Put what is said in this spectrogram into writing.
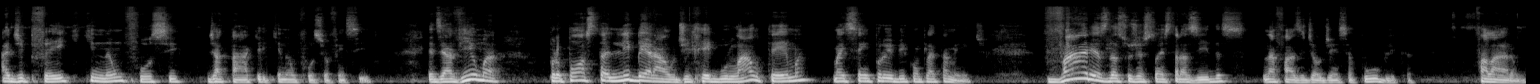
a deepfake que não fosse de ataque, que não fosse ofensivo. Quer dizer, havia uma proposta liberal de regular o tema mas sem proibir completamente. Várias das sugestões trazidas na fase de audiência pública falaram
